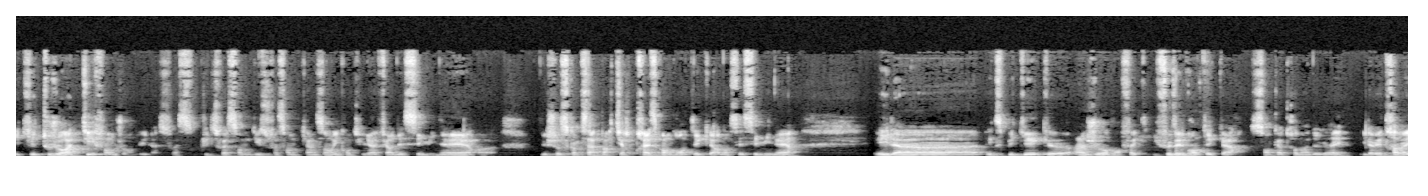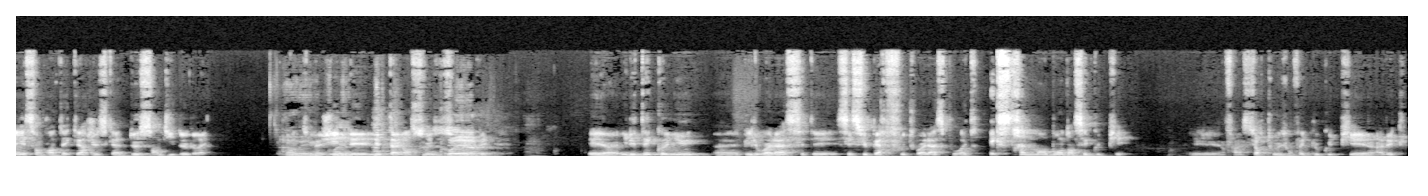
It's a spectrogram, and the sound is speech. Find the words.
et qui est toujours actif hein, aujourd'hui, il a plus de 70, 75 ans, il continue à faire des séminaires, des choses comme ça, partir presque en grand écart dans ses séminaires. Et il a expliqué qu'un jour, en fait, il faisait le grand écart, 180 degrés. Il avait travaillé son grand écart jusqu'à 210 degrés. Ah Donc, t'imagines les, les, talents sont incroyables. Et euh, il était connu, Bill Wallace, c'était c'est super foot Wallace pour être extrêmement bon dans ses coups de pied et enfin surtout en fait le coup de pied avec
